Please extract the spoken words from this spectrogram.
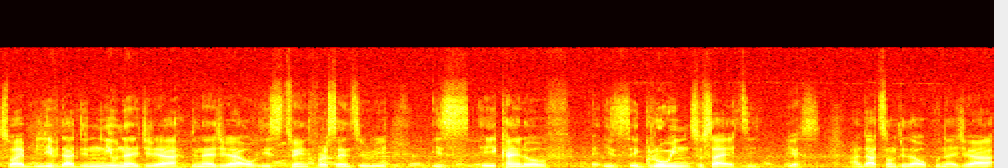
So I believe that the new Nigeria, the Nigeria of this 21st century, is a kind of is a growing society. Yes, and that's something that will put Nigeria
